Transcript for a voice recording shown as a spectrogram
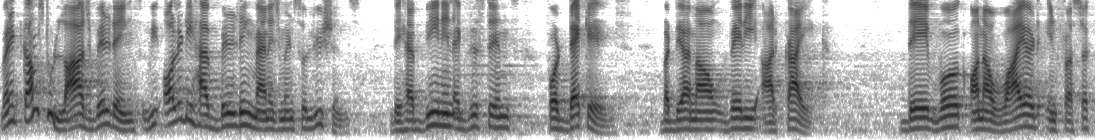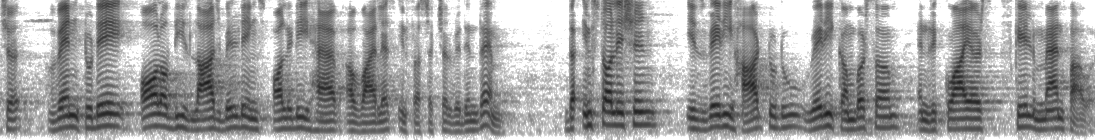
When it comes to large buildings, we already have building management solutions. They have been in existence for decades, but they are now very archaic. They work on a wired infrastructure when today all of these large buildings already have a wireless infrastructure within them. The installation is very hard to do, very cumbersome, and requires skilled manpower,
